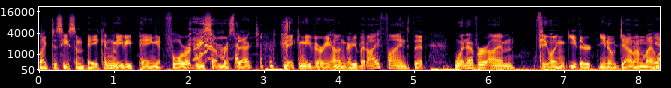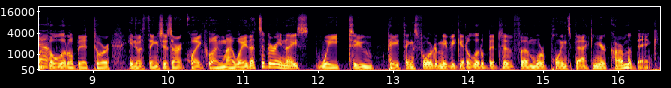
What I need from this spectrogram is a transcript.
like to see some bacon, maybe paying it forward in some respect, making me very hungry. But I find that whenever I'm feeling either, you know, down on my luck a little bit or, you know, things just aren't quite going my way, that's a very nice way to pay things forward and maybe get a little bit of uh, more points back in your karma bank.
